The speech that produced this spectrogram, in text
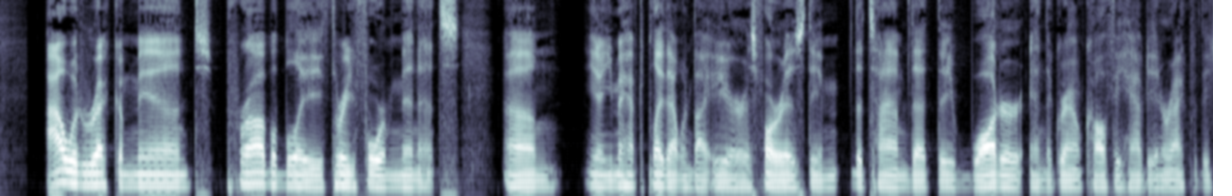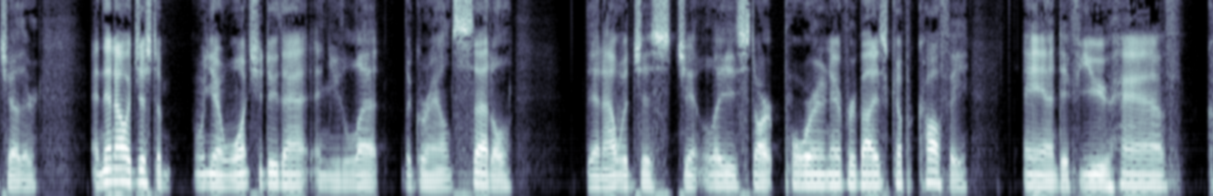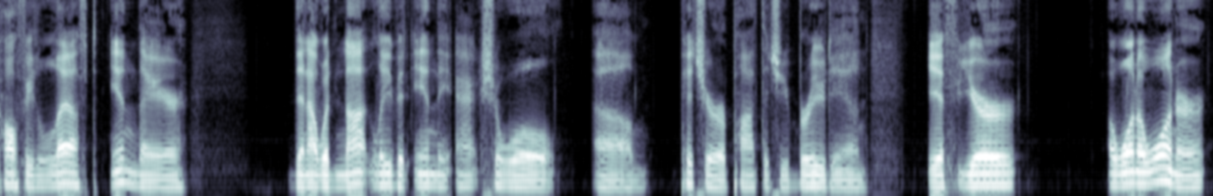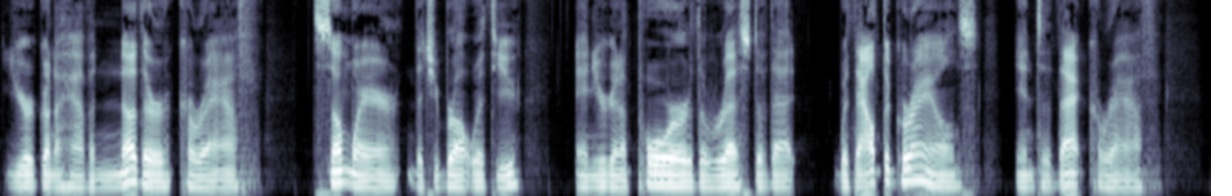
I would recommend probably three to four minutes. Um, you know, you may have to play that one by ear as far as the the time that the water and the ground coffee have to interact with each other. And then I would just, uh, you know, once you do that and you let the ground settle, then I would just gently start pouring everybody's cup of coffee. And if you have coffee left in there, then I would not leave it in the actual um, pitcher or pot that you brewed in. If you're a 101er, you're going to have another carafe somewhere that you brought with you, and you're going to pour the rest of that without the grounds into that carafe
